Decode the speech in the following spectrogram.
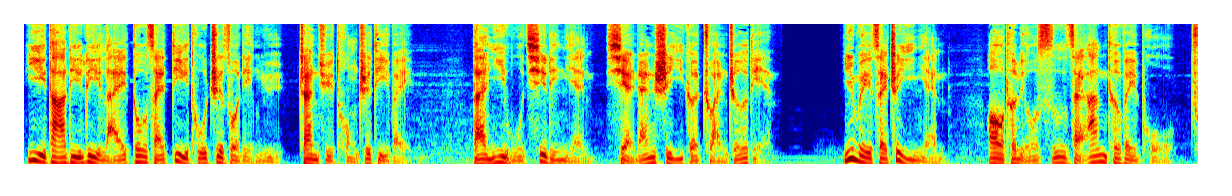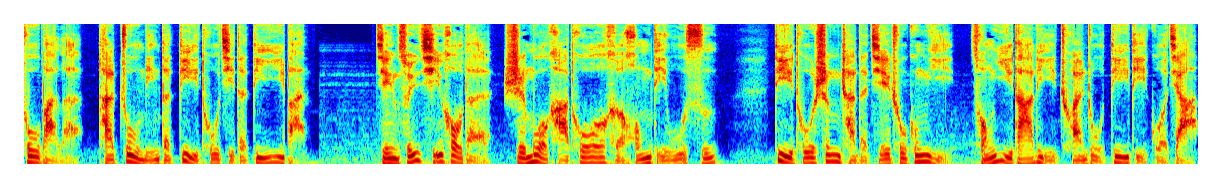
意大利历来都在地图制作领域占据统治地位，但1570年显然是一个转折点，因为在这一年，奥特柳斯在安特卫普出版了他著名的地图集的第一版，紧随其后的是莫卡托和洪迪乌斯。地图生产的杰出工艺从意大利传入低地国家。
